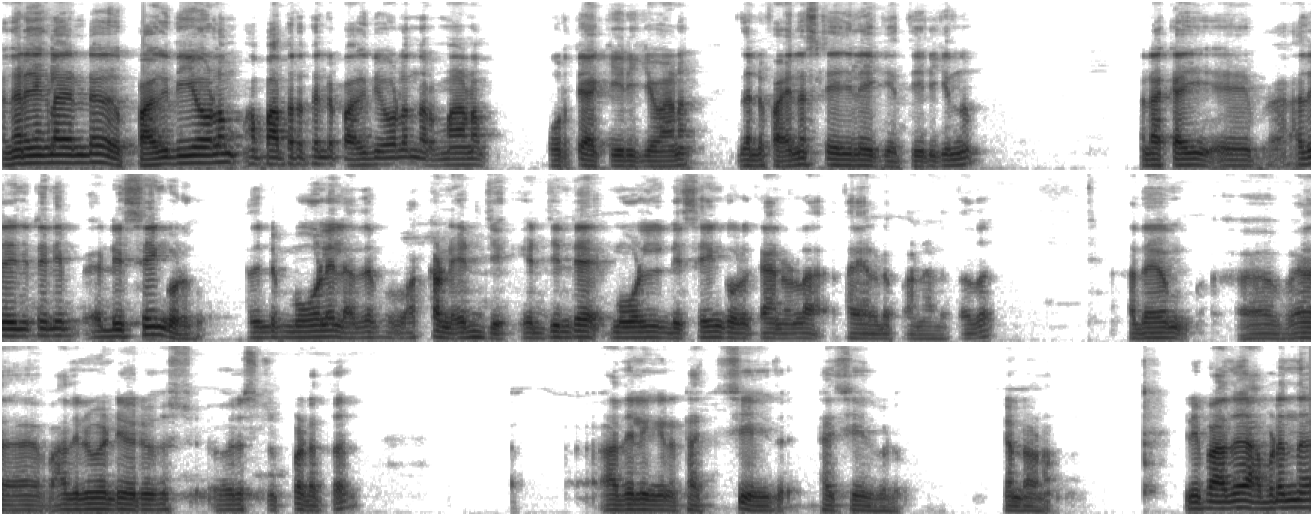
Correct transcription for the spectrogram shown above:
അങ്ങനെ ഞങ്ങൾ അതിന്റെ പകുതിയോളം ആ പാത്രത്തിന്റെ പകുതിയോളം നിർമ്മാണം പൂർത്തിയാക്കിയിരിക്കുവാണ്. ഇതിന്റെ ഫൈനൽ സ്റ്റേജിലേക്ക് എത്തിയിരിക്കുന്നു. അതിന്റെ കൈ അത് കഴിഞ്ഞിട്ട് ഇനി ഡിസൈൻ കൊടുക്കും. അതിന്റെ മുകളിൽ അത് വക്കുണ്ട് എഡ്ജ് എഡ്ജിന്റെ മുകളിൽ ഡിസൈൻ കൊടുക്കാനുള്ള തയ്യാറെടുപ്പാണ് എടുത്തത് അദ്ദേഹം അതിനുവേണ്ടി ഒരു ഒരു സ്ട്രിപ്പ് എടുത്ത് അതിലിങ്ങനെ ടച്ച് ചെയ്ത് ടച്ച് ചെയ്ത് വിടും. കണ്ടോണം? ഇനിയിപ്പോൾ അത് അവിടുന്ന്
